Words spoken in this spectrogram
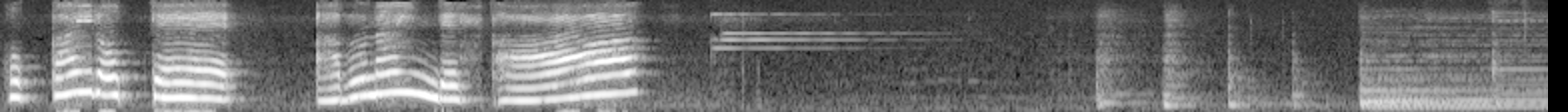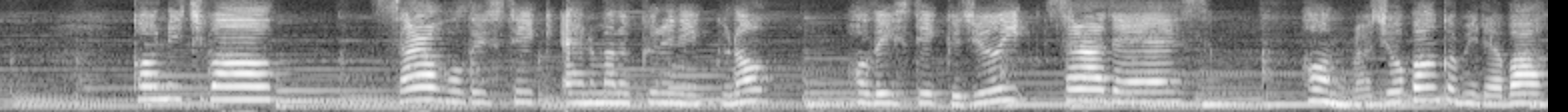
北海道って危ないんですか？こんにちは。サラホリスティックアニマルクリニックのホリスティック獣医サラです。本ラジオ番組では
